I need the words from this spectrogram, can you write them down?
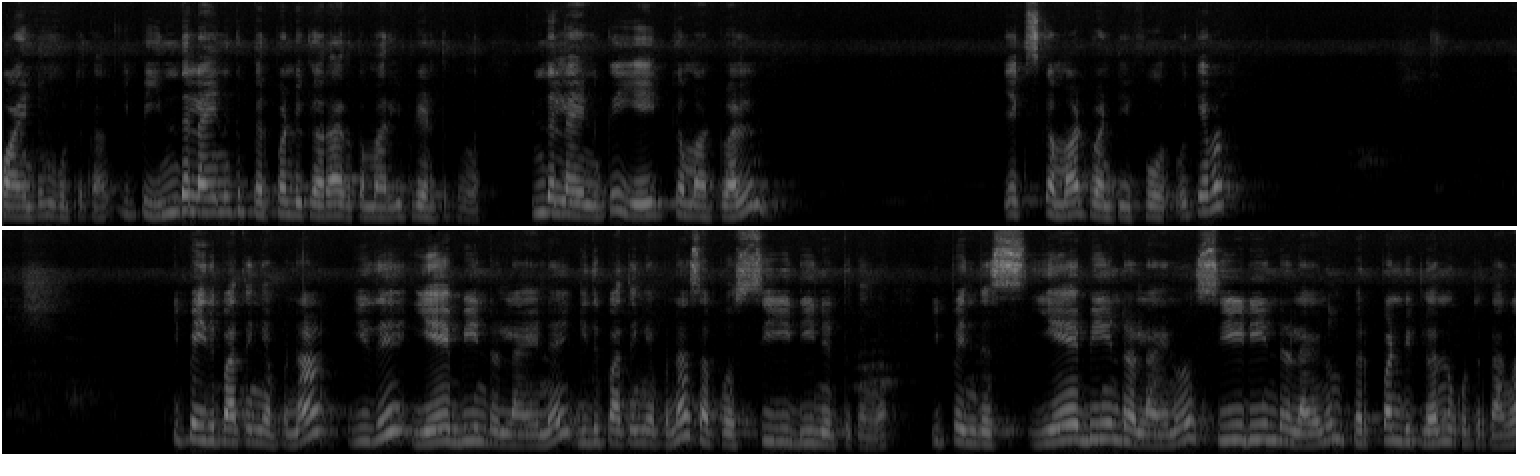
பாயிண்ட்டுன்னு கொடுத்துருக்காங்க. இப்போ இந்த லைனுக்கு பெர்பண்டிகுலராக இருக்க மாதிரி இப்படி எடுத்துக்கோங்க. இந்த லைனுக்கு eight comma twelve X comma twenty four ஓகேவா இப்போ இது பார்த்தீங்க அப்படின்னா இது ஏபின்ற லைனு இது பார்த்தீங்க அப்படின்னா சப்போஸ் சிடின்னு எடுத்துக்கோங்க. இப்போ இந்த ஏபின்ற லைனும் சிடின்ற லைனும் பெர்பண்டிகுலர்னு கொடுத்துருக்காங்க.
